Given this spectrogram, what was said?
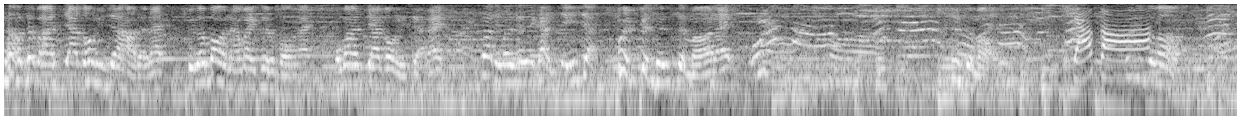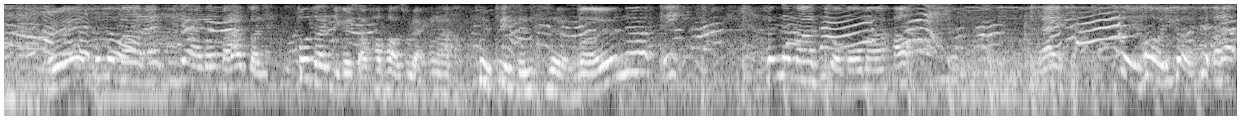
那我再把它加工一下好了，来，哥哥帮我拿麦克风来，我帮它加工一下，来，让你们猜猜看，等一下会变成什么？来，是什么？小狗。是什么？的吗？来，接下来呢，把它转多转几个小泡泡出来，看看会变成什么呢？哎，真的吗？是狗狗吗？好，来，最后一个，再把它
